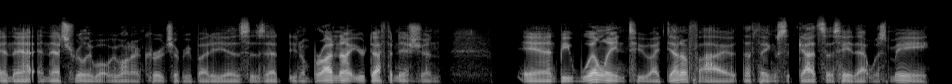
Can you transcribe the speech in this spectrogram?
and that and that's really what we want to encourage everybody is is that you know broaden out your definition and be willing to identify the things that God says hey that was me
